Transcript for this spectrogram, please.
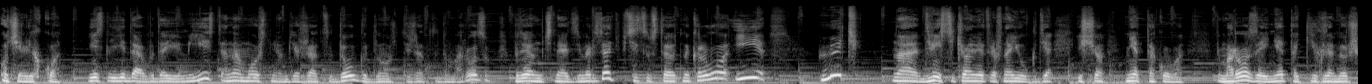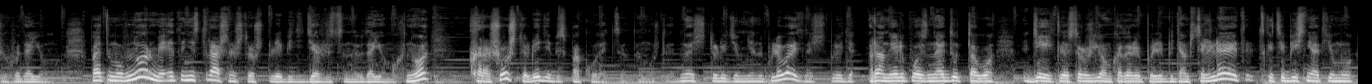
очень легко. Если еда в водоеме есть, она может в нем держаться долго, может держаться до морозов. Водоем начинает замерзать, птица встает на крыло и на 200 километров на юг, где еще нет такого мороза и нет таких замерзших водоемов. Поэтому в норме это не страшно, что, что лебеди держатся на водоемах, но хорошо, что люди беспокоятся, потому что значит, что людям не наплевать, значит, люди рано или поздно найдут того деятеля с ружьем, который по лебедям стреляет, так сказать, объяснят ему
